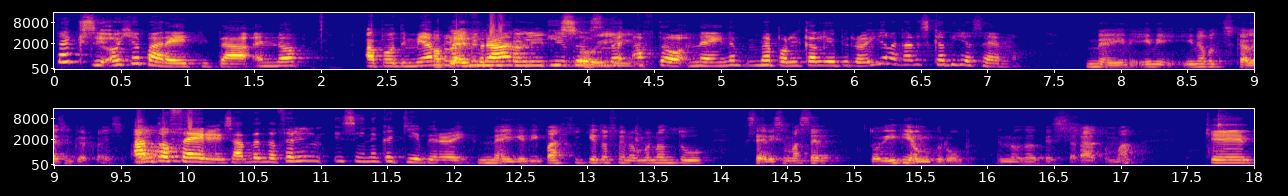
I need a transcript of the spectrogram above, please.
Εντάξει, όχι απαραίτητα. Ενώ από τη μία Απλά είναι πλευρά. μια καλή ίσως, επιρροή. ναι, αυτό, ναι, είναι μια πολύ καλή επιρροή για να κάνεις κάτι για σένα. Ναι, είναι, είναι, είναι από τις καλές επιρροές. Αν το θέλεις. Αν δεν το θέλεις, είναι κακή επιρροή. Ναι, γιατί υπάρχει και το φαινόμενο του, ξέρεις, είμαστε το ίδιο group, ενώ τα τέσσερα άτομα, και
